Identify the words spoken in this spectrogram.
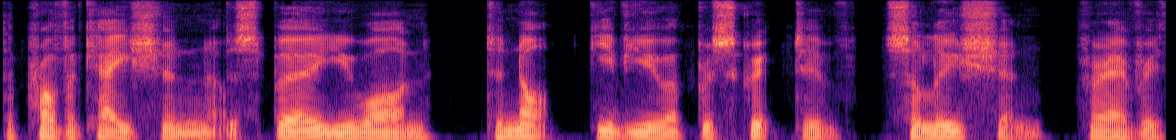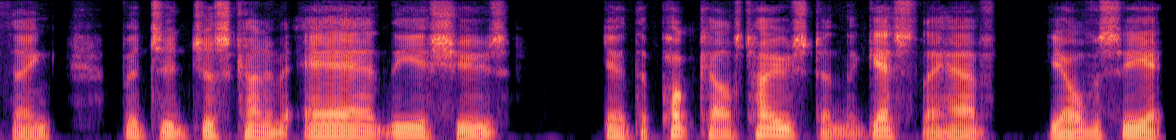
the provocation to spur you on to not give you a prescriptive solution for everything, but to just kind of air the issues you know, the podcast host and the guests they have, yeah, obviously it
